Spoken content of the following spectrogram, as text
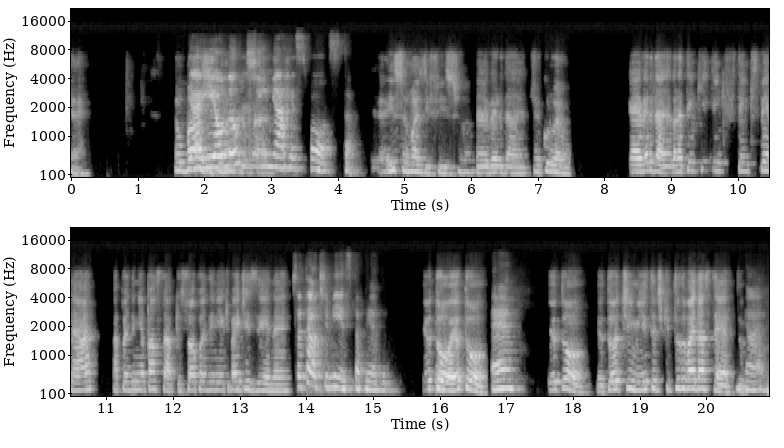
É. É o básico, e aí eu né? não é tinha a resposta. É, isso é mais difícil, né? É verdade. É cruel. É verdade. Agora tem que, tem que, tem que esperar a pandemia passar, porque só a pandemia que vai dizer, né? Você está otimista, Pedro? Eu tô, eu tô. É? Eu tô. Eu tô otimista de que tudo vai dar certo. Ah.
